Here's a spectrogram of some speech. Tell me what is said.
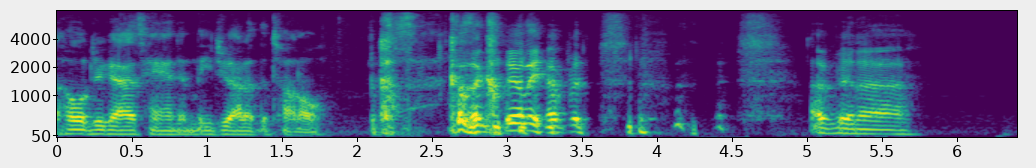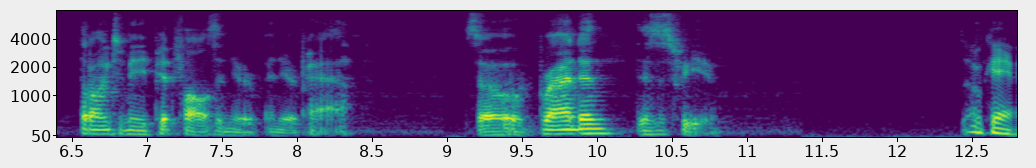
hold your guys' hand and lead you out of the tunnel because because I clearly have been I've been uh throwing too many pitfalls in your in your path. So Brandon, this is for you. Okay.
